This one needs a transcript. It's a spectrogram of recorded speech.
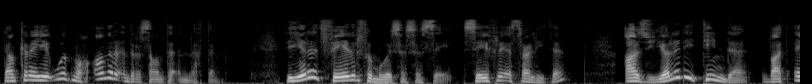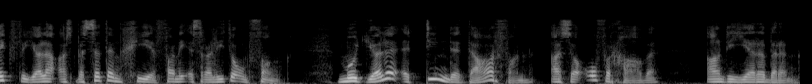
dan kry jy ook nog ander interessante inligting. Die Here het verder vir Moses gesê: "Sê vir die Israeliete: As julle die tiende wat ek vir julle as besitting gee van die Israeliete ontvang, moet julle 'n tiende daarvan as 'n offergawe aan die Here bring.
